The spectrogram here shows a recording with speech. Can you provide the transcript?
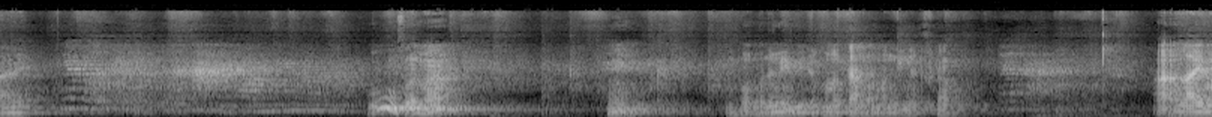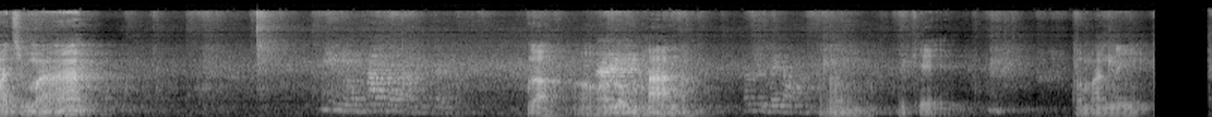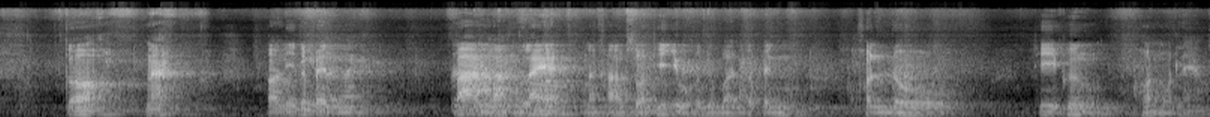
อู้สวยมาก นี่ผมก็ได้มีวิดีโอข้างหน้าต่างประมาณนี้นะครับ อะไรมั ชชิมะนี่ลงเข้าระหว่างตึกเหรอ อ๋อ ลมผ่านเหรอก็คือไม่ร้อนอืมโอเค ประมาณนี้ ก็นะ ตอนนี้จะเป็นบ้านหลังแรกนะครับ ส่วนที่อยู่ปัจจุบันก็เป็นคอนโดที่เพิ่งผ่อนหมดแล้ว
